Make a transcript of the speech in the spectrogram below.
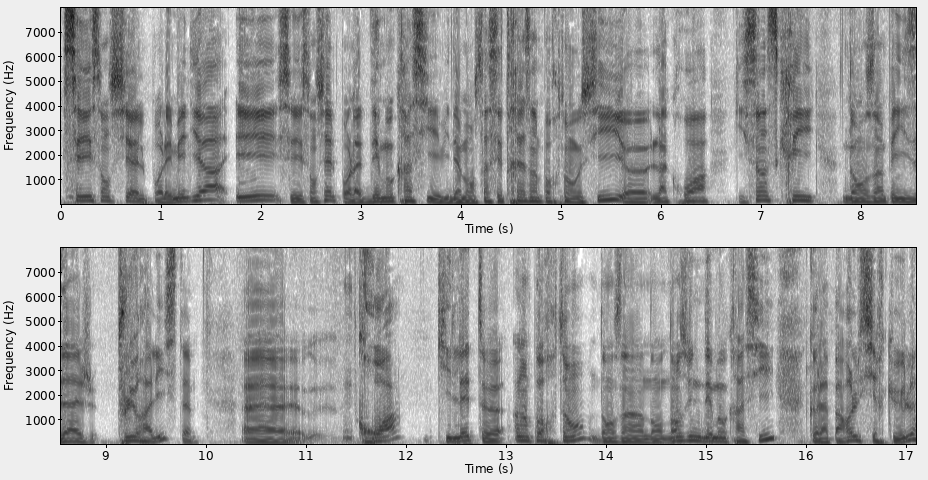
C'est essentiel pour les médias et c'est essentiel pour la démocratie, évidemment. Ça, c'est très important aussi. Euh, la Croix, qui s'inscrit dans un paysage pluraliste, euh, croit qu'il est important dans, un, dans, une démocratie que la parole circule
